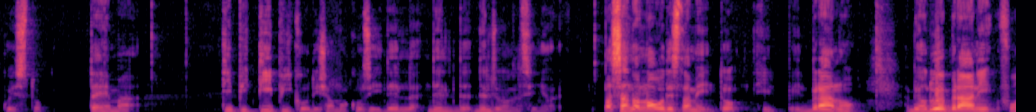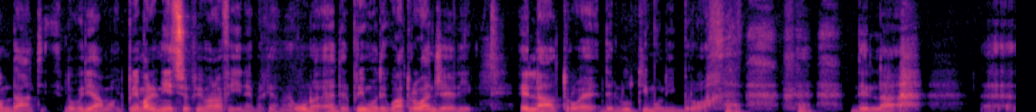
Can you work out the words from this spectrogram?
questo tema tipico, diciamo così, del, del, del, giorno del Signore. Passando al Nuovo Testamento, il, il brano, abbiamo due brani fondanti, lo vediamo il primo all'inizio e il primo alla fine, perché uno è del primo dei quattro Vangeli e l'altro è dell'ultimo libro della, eh,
